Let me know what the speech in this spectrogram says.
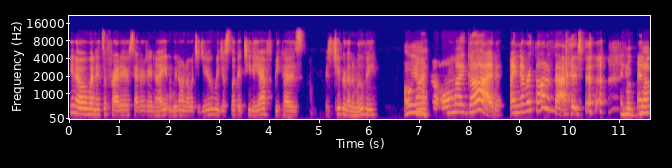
you know, when it's a Friday or Saturday night and we don't know what to do, we just look at TDF because it's cheaper than a movie. Oh yeah. And I thought, oh my God, I never thought of that. and you'll nine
